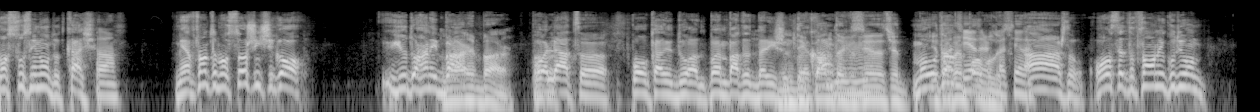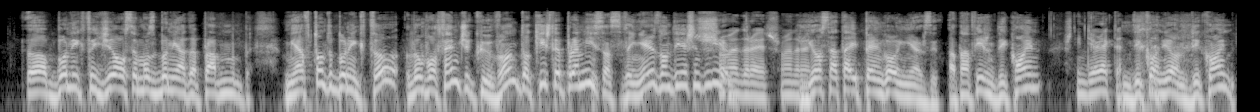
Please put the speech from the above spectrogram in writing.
Mos fusin hundët, kaq. Pa. Po. Mjafton të mos thoshin çiko, Ju do hani bar. Hani bar. Po e latë, po kandiduan, po e mbajtët Berishën. Ndikon tek zgjedhjet që i takojnë popullit. Ashtu. Ose të thoni ku diun bëni këtë gjë ose mos bëni atë. Pra mjafton të bëni këtë dhe unë po të them që ky vend do kishte premisa se njerëzit do ndiheshin të lirë. Shumë drejt, shumë drejt. Jo se ata i pengojnë njerëzit. Ata thjesht ndikojnë. Është indirekte. Ndikojnë, jo, ndikojnë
